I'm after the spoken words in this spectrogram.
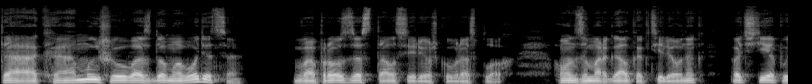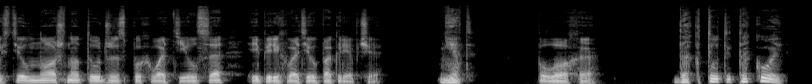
«Так, а мыши у вас дома водятся?» Вопрос застал Сережку врасплох. Он заморгал, как теленок, почти опустил нож, но тут же спохватился и перехватил покрепче. «Нет». «Плохо». «Да кто ты такой?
